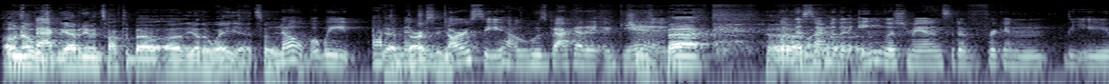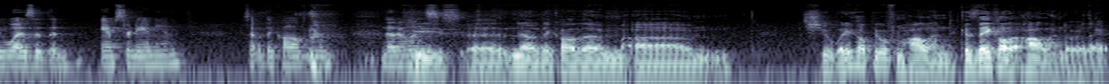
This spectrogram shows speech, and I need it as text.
Oh no, we, back- we haven't even talked about uh, the other way yet. So No, but we have Yeah, to mention Darcy. Darcy, how, who's back at it again. she's back. But Oh this my time with an English man instead of freaking the what is it the Amsterdamian? Is that what they call it from the Netherlands? He's uh, no, they call them um, shoot. What do you call people from Holland? Because they call it Holland over there.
